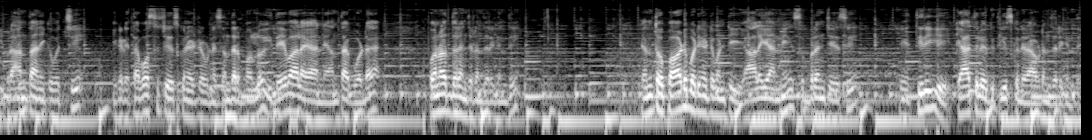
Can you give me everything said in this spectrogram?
ఈ ప్రాంతానికి వచ్చి ఇక్కడ తపస్సు చేసుకునేటువంటి సందర్భంలో ఈ దేవాలయాన్ని అంతా కూడా పునరుద్ధరించడం జరిగింది. ఎంతో పాడుపడినటువంటి ఆలయాన్ని శుభ్రం చేసి తిరిగి ఖ్యాతిలోకి తీసుకుని రావడం జరిగింది.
